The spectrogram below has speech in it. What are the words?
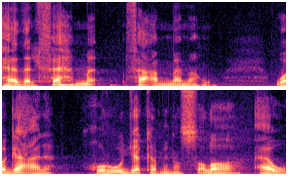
هذا الفهم فعممه وجعل خروجك من الصلاة أو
